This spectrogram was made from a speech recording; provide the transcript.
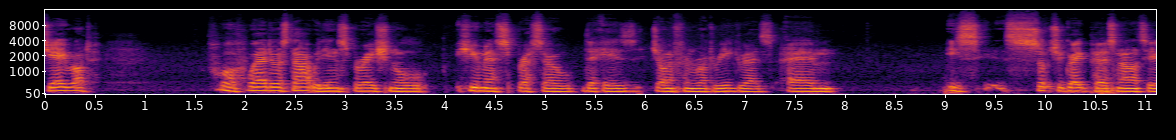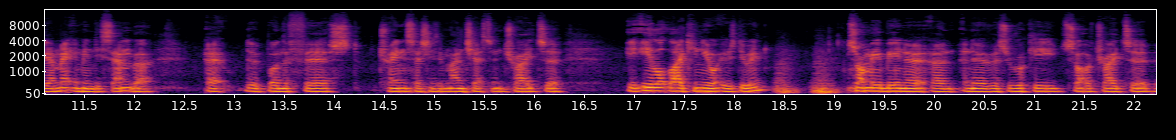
J Rod, where do I start with the inspirational human espresso that is Jonathan Rodriguez? Um, he's such a great personality. I met him in December at the, one of the first training sessions in Manchester and tried to. He, he looked like he knew what he was doing. So me being a, a, a nervous rookie, sort of tried to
